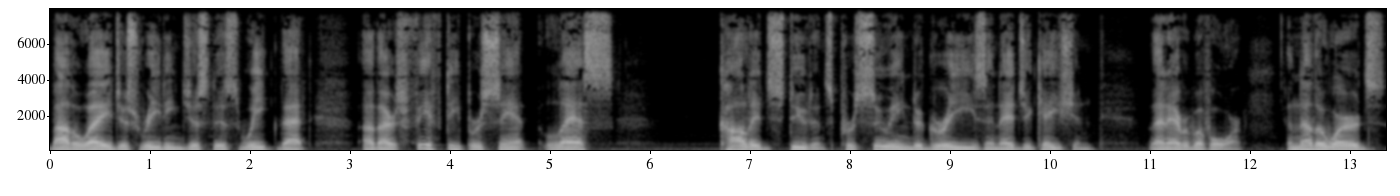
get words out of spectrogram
By the way, just reading just this week that uh, there's 50% less college students pursuing degrees in education than ever before. In other words,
